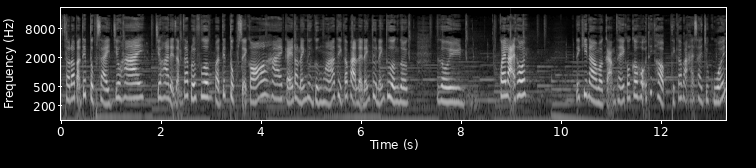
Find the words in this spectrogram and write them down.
Sau đó bạn tiếp tục xài chiêu 2 chiêu 2 để giảm giáp đối phương và tiếp tục sẽ có hai cái đòn đánh thường cường hóa thì các bạn lại đánh thường đánh thường rồi rồi quay lại thôi. Đến khi nào mà cảm thấy có cơ hội thích hợp thì các bạn hãy xài chiêu cuối.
